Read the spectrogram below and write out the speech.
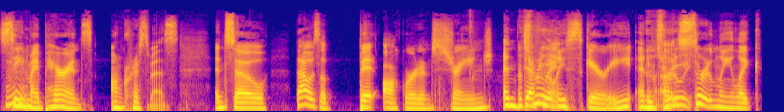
seen Hmm. my parents on Christmas. And so that was a bit awkward and strange and That's really- definitely scary and uh, really- certainly like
